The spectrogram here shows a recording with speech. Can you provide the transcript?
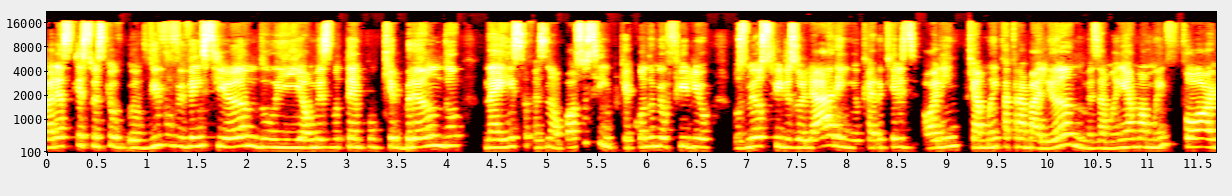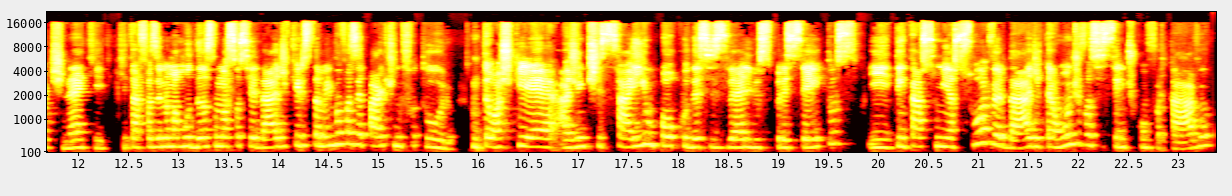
várias questões que eu, eu vivo vivenciando e, ao mesmo tempo, quebrando né? Isso, eu não, posso sim, porque quando meu filho, os meus filhos olharem, eu quero que eles olhem que a mãe está trabalhando, mas a mãe é uma mãe forte, né? Que, que tá fazendo uma mudança na sociedade que eles também vão fazer parte no futuro. Então, acho que é a gente sair um pouco desses velhos preceitos e tentar assumir a sua verdade, até onde você se sente confortável,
